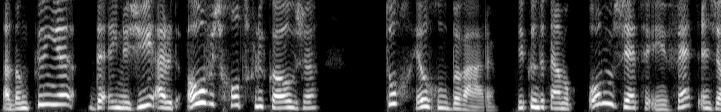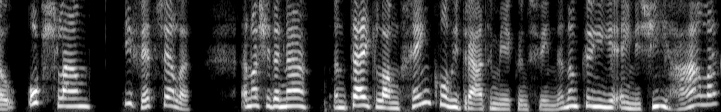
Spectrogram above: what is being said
Nou, dan kun je de energie uit het overschot glucose toch heel goed bewaren. Je kunt het namelijk omzetten in vet en zo opslaan in vetcellen. En als je daarna een tijd lang geen koolhydraten meer kunt vinden, dan kun je je energie halen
